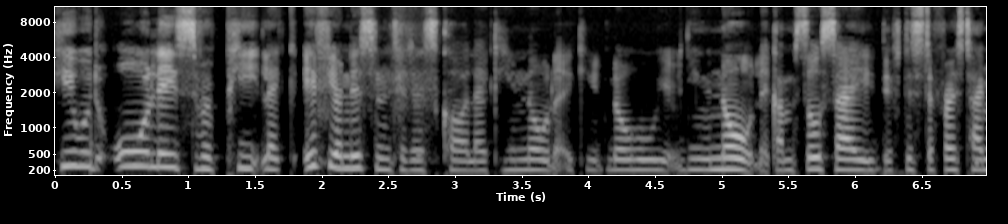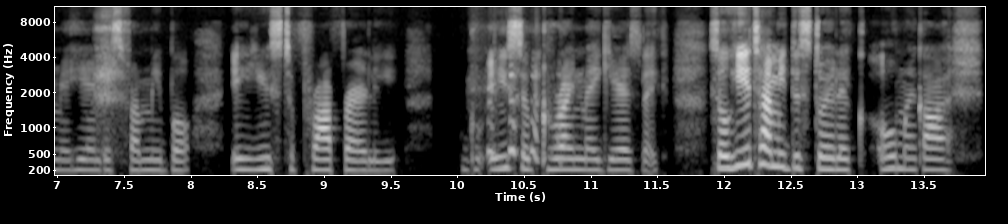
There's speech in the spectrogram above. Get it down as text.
he would always repeat. Like if you're listening to this call, like you know, like you know who you, you know. Like I'm so sorry if this is the first time you're hearing this from me, but it used to properly. It used to grind my gears. Like so, he'd tell me the story. Like oh my gosh,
